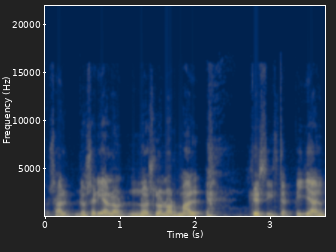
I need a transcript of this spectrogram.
O sea, no sería lo, no es lo normal que si te pillan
